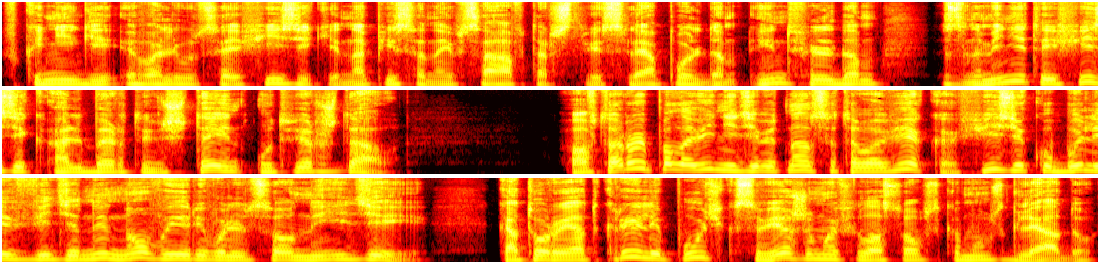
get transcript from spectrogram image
В книге «Эволюция физики», написанной в соавторстве с Леопольдом Инфельдом, знаменитый физик Альберт Эйнштейн утверждал, во второй половине XIX века в физику были введены новые революционные идеи, которые открыли путь к свежему философскому взгляду,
